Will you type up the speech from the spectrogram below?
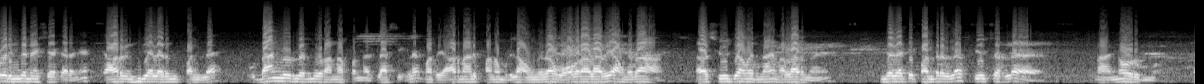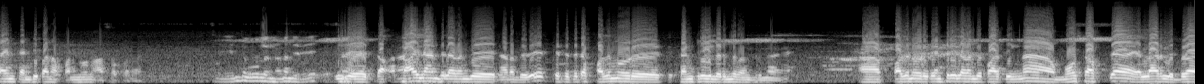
ஒரு இந்தோனேஷியாக்காரங்க. யாரும் இந்தியாவிலேருந்து பண்ணல. பெங்களூர்ல இருந்து ஒரு அண்ணா பண்ணார் கிளாசிக்ல மற்ற யாருனாலும் பண்ண முடியல. அவங்க தான் ஓவராலாவே அவங்க தான் ஹியூஜாகவும் இருந்தாங்க நல்லா இருந்தாங்க. இந்த தாட்டி பண்றதுல ஃபியூச்சர்ல நான் இன்னும் ஒரு டைம் கண்டிப்பா நான் பண்ணணும்னு ஆசைப்படுறேன். எந்த ஊர்ல நடந்தது? இது தாய்லாந்துல வந்து நடந்தது. கிட்டத்தட்ட பதினோரு கண்ட்ரில இருந்து வந்திருந்தாங்க. பதினோரு கண்ட்ரில வந்து பாத்தீங்கன்னா மோஸ்ட் ஆஃப் த எல்லாரும் லிபரா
